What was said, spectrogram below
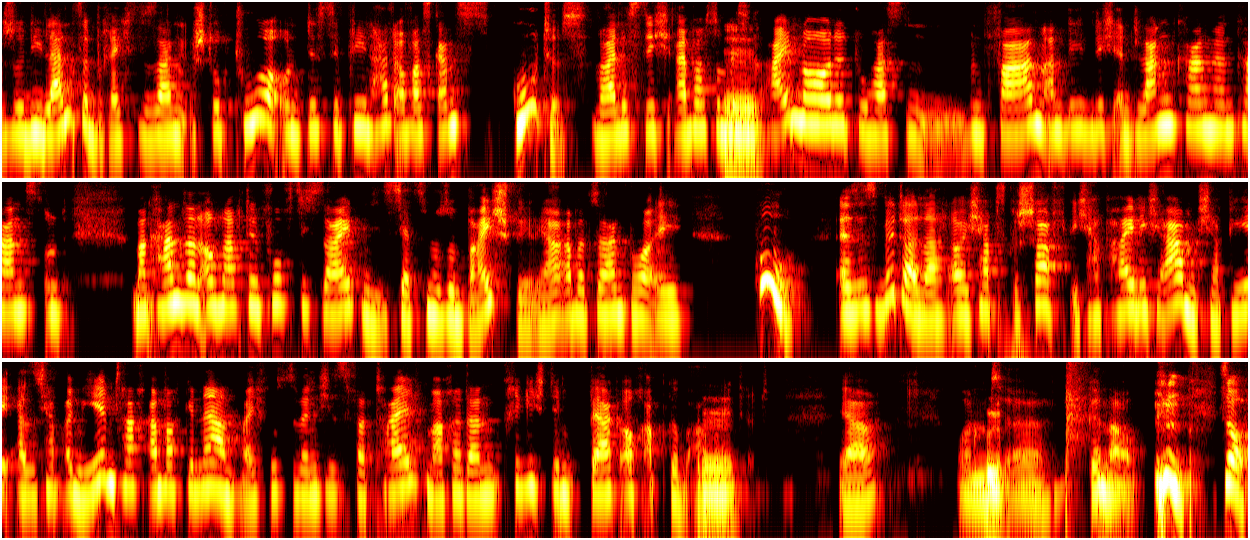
so die Lanze breche, zu sagen, Struktur und Disziplin hat auch was ganz Gutes, weil es dich einfach so ein bisschen mhm. einordnet. Du hast einen, einen Faden, an dem du dich entlang hangeln kannst und man kann dann auch nach den 50 Seiten, das ist jetzt nur so ein Beispiel, ja, aber zu sagen, boah, ey, puh, es ist Mitternacht, aber ich habe es geschafft. Ich habe Heiligabend. Ich habe je, also ich habe an jedem Tag einfach gelernt, weil ich wusste, wenn ich es verteilt mache, dann kriege ich den Berg auch abgearbeitet. Mhm. Ja. Und cool. äh, genau. So,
